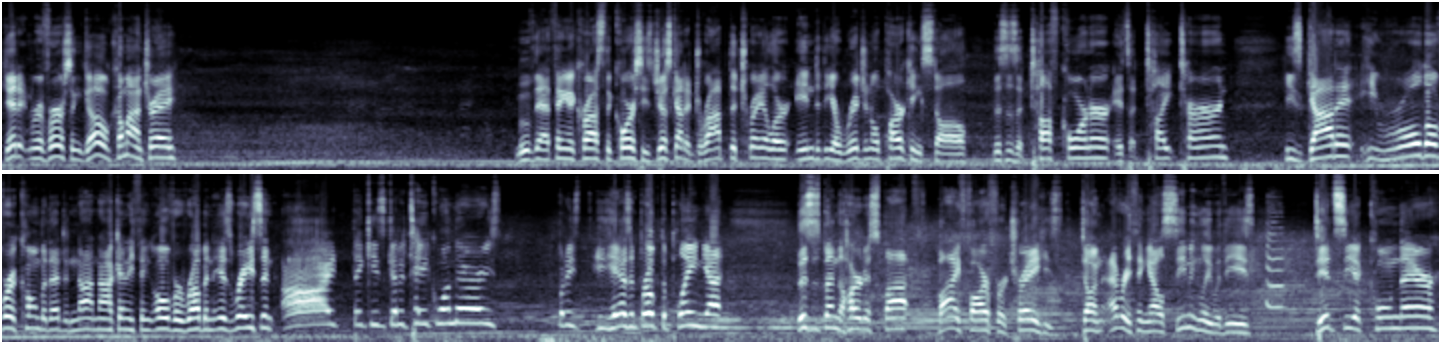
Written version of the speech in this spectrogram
get it in reverse and go. Come on, Trey. Move that thing across the course. He's just got to drop the trailer into the original parking stall. This is a tough corner. It's a tight turn. He's got it. He rolled over a cone, but that did not knock anything over. Rubbin is racing. Oh, I think he's gonna take one there. He's, but he's, he hasn't broke the plane yet. This has been the hardest spot by far for Trey. He's done everything else seemingly with ease. Did see a cone there.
